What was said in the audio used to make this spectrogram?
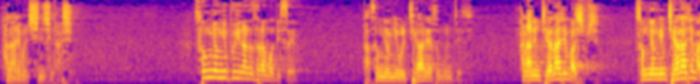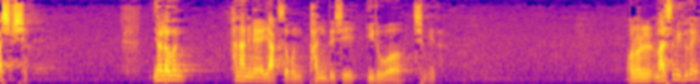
하나님은 신실하신. 성령님 부인하는 사람 어디 있어요? 다 성령님을 제한해서 문제지. 하나님 제한하지 마십시오. 성령님 제한하지 마십시오. 여러분, 하나님의 약속은 반드시 이루어집니다. 오늘 말씀이 그거예요.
